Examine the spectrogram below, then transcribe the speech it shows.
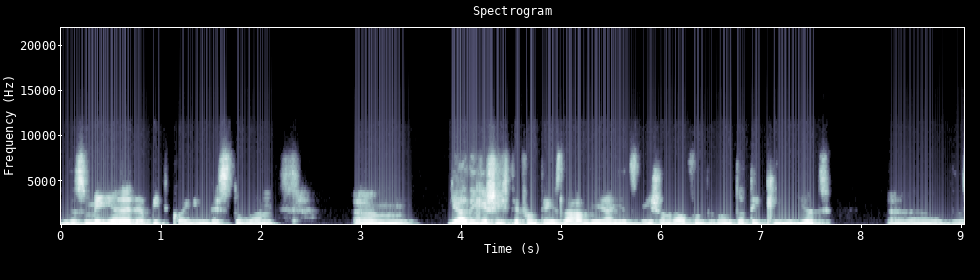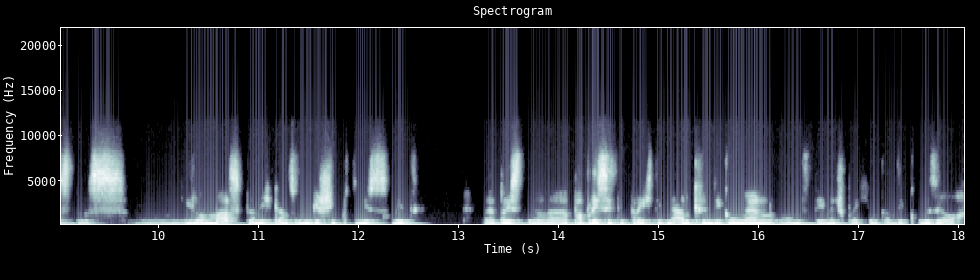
in das Meer der Bitcoin-Investoren. Ähm, ja, die Geschichte von Tesla haben wir ja jetzt eh schon rauf und runter dekliniert, äh, dass das äh, Elon Musk da nicht ganz ungeschickt ist mit äh, äh, publicity-trächtigen Ankündigungen und dementsprechend dann die Kurse auch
